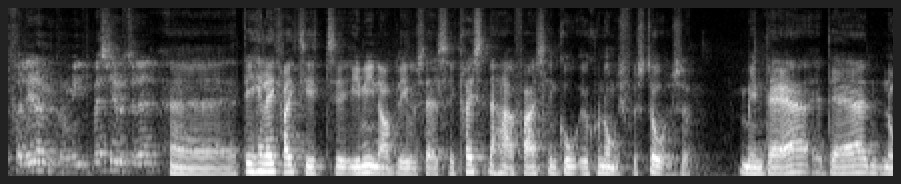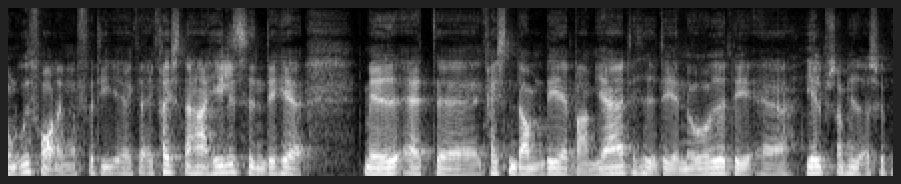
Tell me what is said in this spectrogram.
for lidt om økonomi. Hvad siger du til den? Øh, det er heller ikke rigtigt øh, i min oplevelse. Altså, kristne har faktisk en god økonomisk forståelse. Men der er, der er nogle udfordringer, fordi øh, kristne har hele tiden det her med, at øh, kristendommen det er barmhjertighed, det er noget, det er hjælpsomhed osv.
